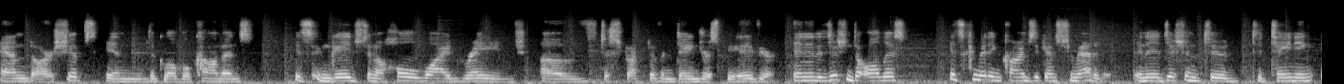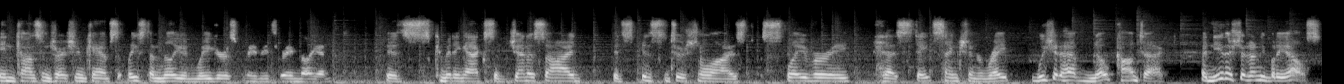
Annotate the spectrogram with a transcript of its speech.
and our ships in the global commons. It's engaged in a whole wide range of destructive and dangerous behavior. And in addition to all this, it's committing crimes against humanity. In addition to detaining in concentration camps at least a million Uyghurs, maybe three million, it's committing acts of genocide. It's institutionalized slavery. It has state sanctioned rape. We should have no contact, and neither should anybody else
